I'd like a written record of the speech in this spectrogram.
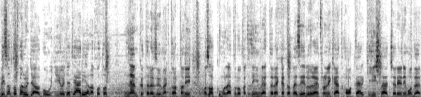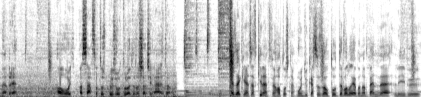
Viszont ott van ugye a gógyi, hogy a gyári állapotot nem kötelező megtartani, az akkumulátorokat, az invertereket, a vezérlő elektronikát akár ki is lehet cserélni modernebbre, ahogy a 106-os Peugeot tulajdonosa csinálta. 1996-osnak mondjuk ezt az autót, de valójában a benne lévő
